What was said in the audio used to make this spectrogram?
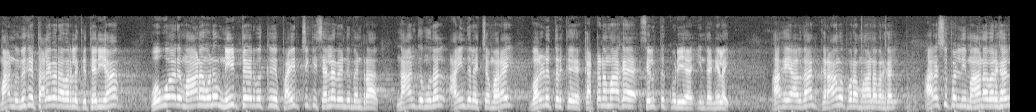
மாண்புமிகு தலைவர் அவர்களுக்கு தெரியும் ஒவ்வொரு மாணவனும் நீட் தேர்வுக்கு பயிற்சிக்கு செல்ல வேண்டும் என்றால் நான்கு முதல் ஐந்து லட்சம் வரை வருடத்திற்கு கட்டணமாக செலுத்தக்கூடிய இந்த நிலை. ஆகையால் தான் கிராமப்புற மாணவர்கள் அரசு பள்ளி மாணவர்கள்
